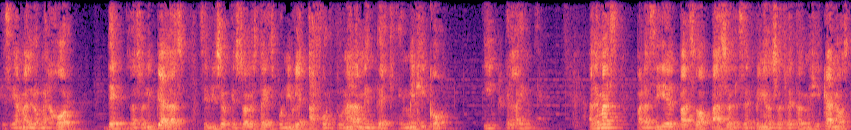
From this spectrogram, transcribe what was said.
que se llama Lo mejor de las Olimpiadas, servicio que solo está disponible afortunadamente en México y en la India. Además, para seguir el paso a paso del desempeño de los atletas mexicanos,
